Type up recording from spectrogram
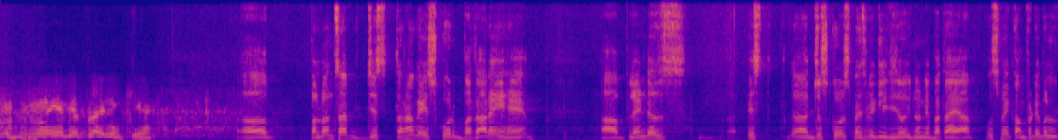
नहीं अभी अप्लाई नहीं किया। पलवन साहब जिस तरह का स्कोर बता रहे हैं ब्लेंडर्स इस जो स्कोर स्पेसिफिकली जो इन्होंने बताया, उसमें कंफर्टेबल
